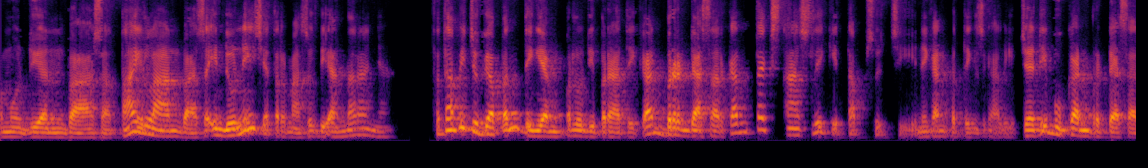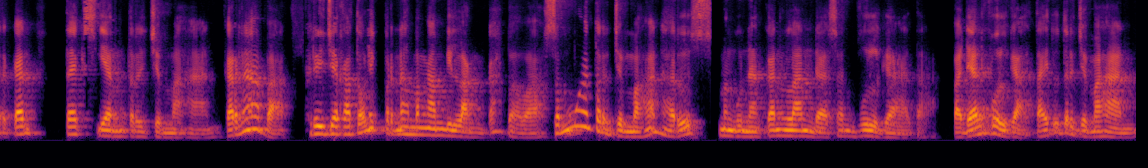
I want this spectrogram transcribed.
kemudian bahasa Thailand, bahasa Indonesia termasuk di antaranya. Tetapi juga penting yang perlu diperhatikan berdasarkan teks asli kitab suci. Ini kan penting sekali. Jadi bukan berdasarkan teks yang terjemahan. Karena apa? Gereja Katolik pernah mengambil langkah bahwa semua terjemahan harus menggunakan landasan Vulgata. Padahal Vulgata itu terjemahan.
